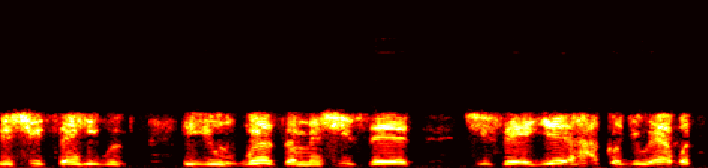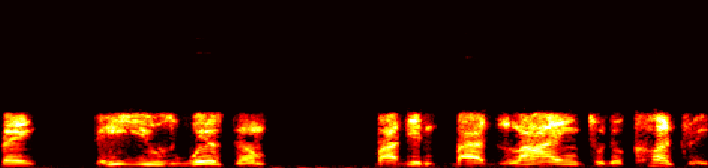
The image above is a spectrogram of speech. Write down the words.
did she think he was he used wisdom, and she said she said, yeah. How could you ever think that he used wisdom by the, by lying to the country,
